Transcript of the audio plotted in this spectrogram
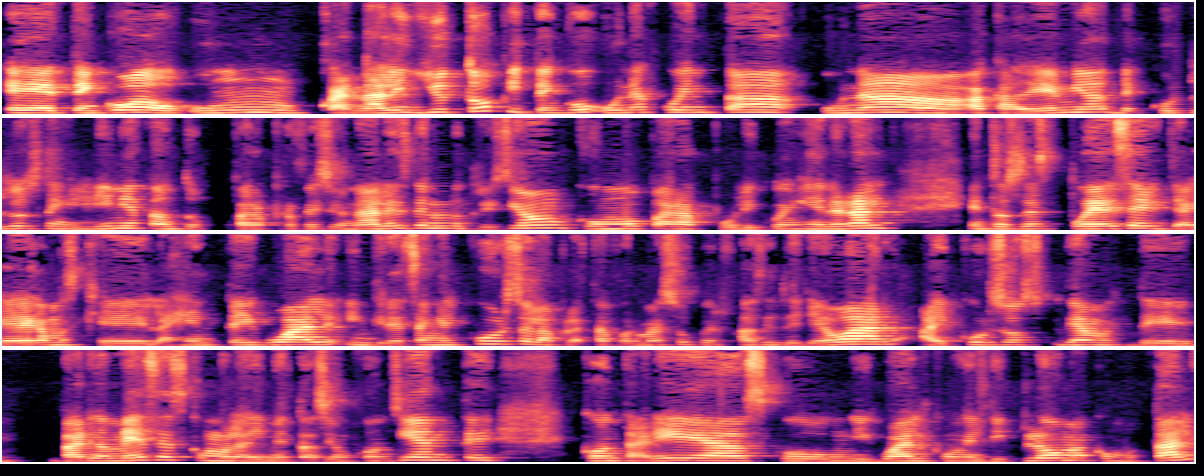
eh, tengo un canal en YouTube y tengo una cuenta, una academia de cursos en línea, tanto para profesionales de nutrición como para público en general. Entonces, puede ser, ya que digamos que la gente igual ingresa en el curso, la plataforma es súper fácil de llevar, hay cursos, de varios meses, como la alimentación consciente, con tareas, con igual con el diploma como tal.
